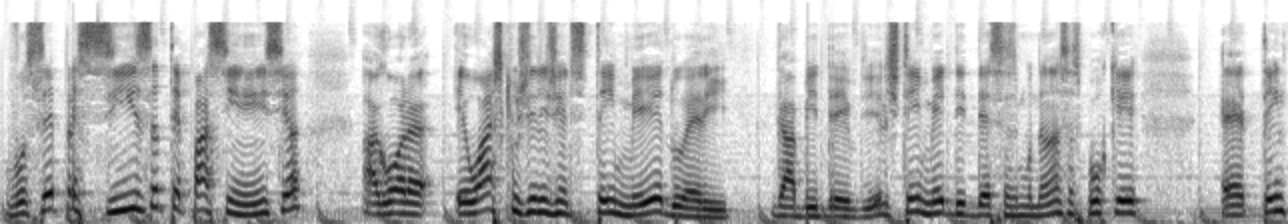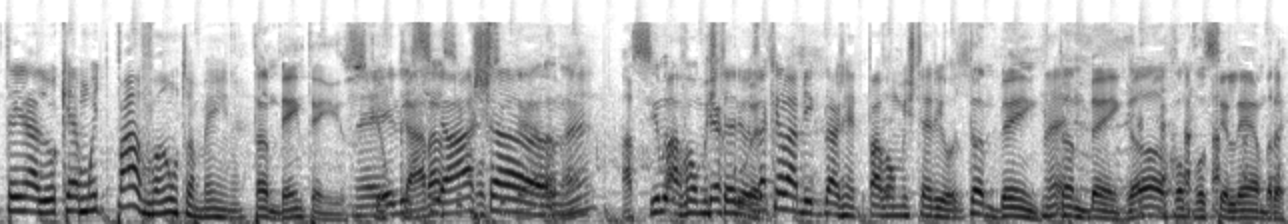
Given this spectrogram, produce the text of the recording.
você precisa ter paciência. Agora, eu acho que os dirigentes têm medo, Eri, Gabi e David, eles têm medo de- dessas mudanças porque é, tem treinador que é muito pavão também, né? Também tem isso. É, que o ele cara se acha, considera, né? Acima Pavão misterioso. coisa. Aquele amigo da gente, pavão misterioso. Também, Né? também. Oh, como você lembra.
